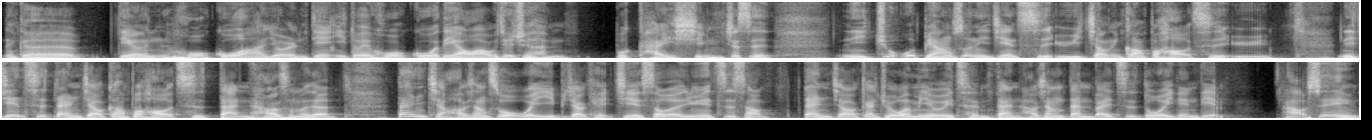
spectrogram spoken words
那个点火锅啊，有人点一堆火锅料啊，我就觉得很不开心，就是。你就我比方说，你今天吃鱼饺，你干嘛不好好吃鱼？你今天吃蛋饺，干嘛不好好吃蛋？还有什么的？蛋饺好像是我唯一比较可以接受的，因为至少蛋饺感觉外面有一层蛋，好像蛋白质多一点点。好，所以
